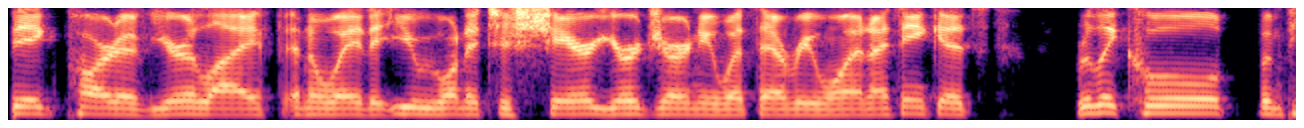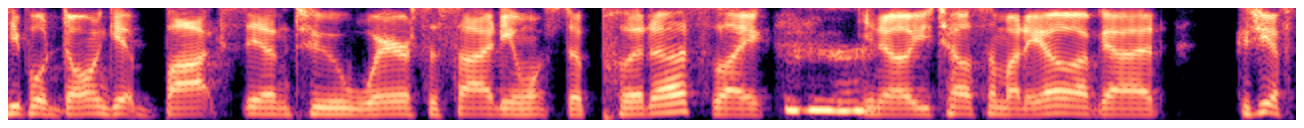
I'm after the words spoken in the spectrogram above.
big part of your life in a way that you wanted to share your journey with everyone. I think it's really cool when people don't get boxed into where society wants to put us. Like, mm-hmm. you know, you tell somebody, oh, I've got, because you have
